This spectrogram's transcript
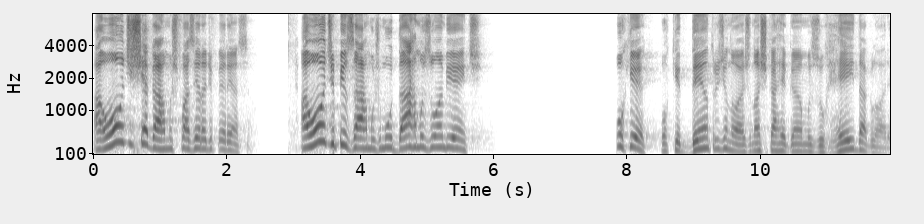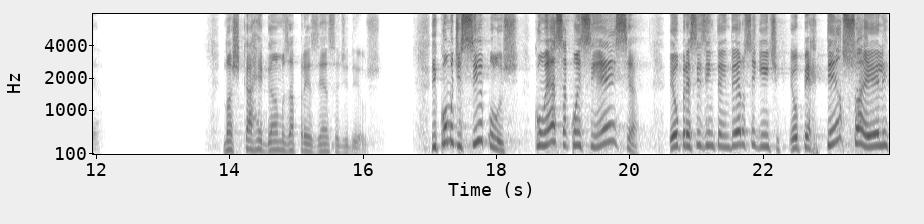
Aonde chegarmos, fazer a diferença. Aonde pisarmos, mudarmos o ambiente. Por quê? Porque dentro de nós nós carregamos o Rei da Glória. Nós carregamos a presença de Deus. E como discípulos, com essa consciência, eu preciso entender o seguinte: eu pertenço a Ele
